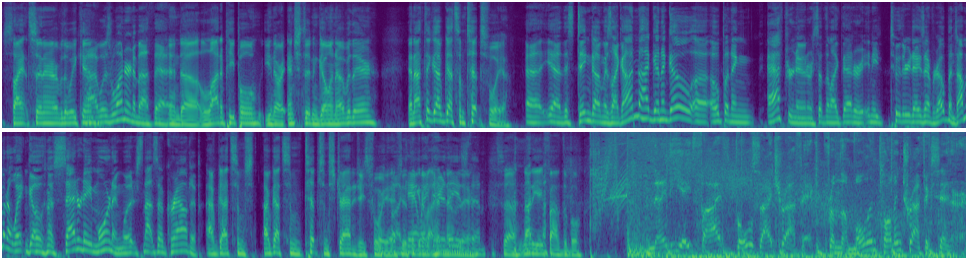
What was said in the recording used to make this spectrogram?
Science Center over the weekend, I was wondering about that. and uh, a lot of people, you know, are interested in going over there. And I think I've got some tips for you. uh, yeah, this ding dong is like, I'm not going to go uh, opening afternoon or something like that, or any two or three days after it opens. I'm going to wait and go on a Saturday morning where it's not so crowded. I've got some I've got some tips and strategies for you Well, if I you're can't thinking wait about to hear heading over these there. then. It's uh, 98.5 The Bull. 98.5 Bullseye Traffic from the Mullen Plumbing Traffic Center.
